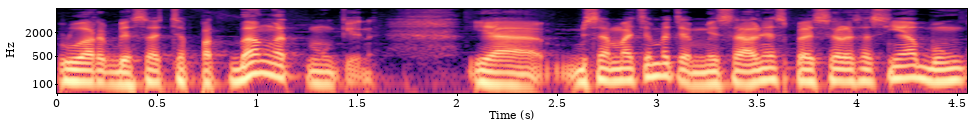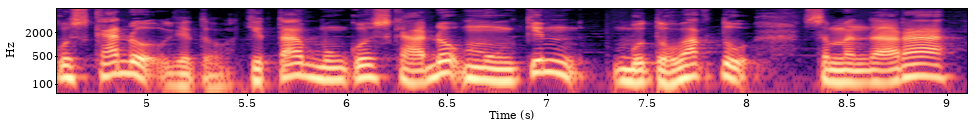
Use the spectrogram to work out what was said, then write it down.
luar biasa cepat banget mungkin. Ya bisa macam-macam. Misalnya spesialisasinya bungkus kado gitu. Kita bungkus kado mungkin butuh waktu. Sementara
